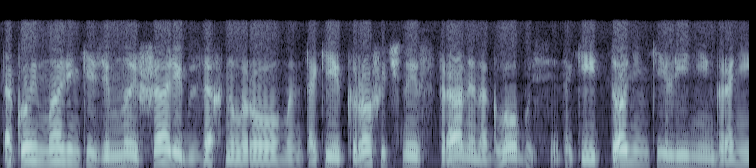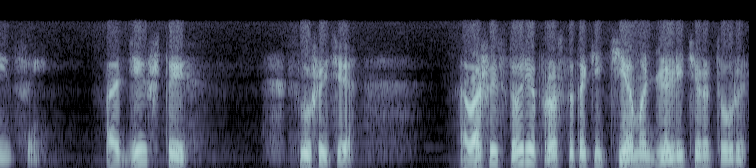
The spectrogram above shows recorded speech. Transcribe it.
Такой маленький земной шарик, вздохнул Роман, такие крошечные страны на глобусе, такие тоненькие линии границы. Поди ж ты. Слушайте, а ваша история просто-таки тема для литературы.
